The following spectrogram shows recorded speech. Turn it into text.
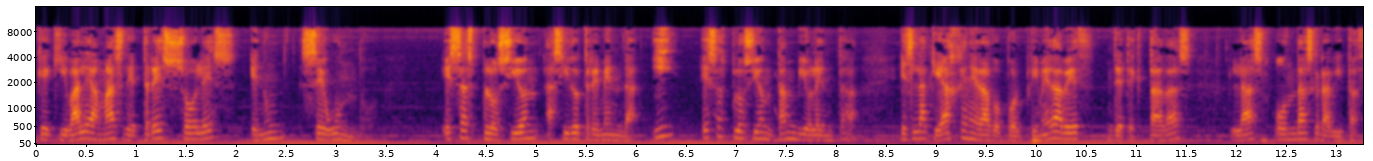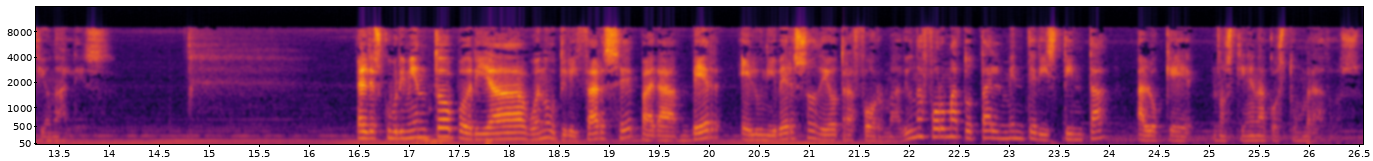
que equivale a más de tres soles en un segundo. Esa explosión ha sido tremenda y esa explosión tan violenta es la que ha generado por primera vez detectadas las ondas gravitacionales. El descubrimiento podría, bueno, utilizarse para ver el universo de otra forma, de una forma totalmente distinta a lo que nos tienen acostumbrados.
